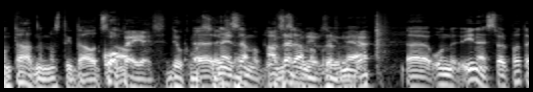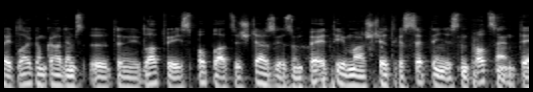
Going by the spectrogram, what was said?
Un tāda nemaz tik daudz. Kopējais 2,6. Nē, zemoblīme. Jā. Jā. Un Ines var pateikt, laikam kādiem Latvijas populācijas šķērsgriezuma pētījumā šķiet, ka 70%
